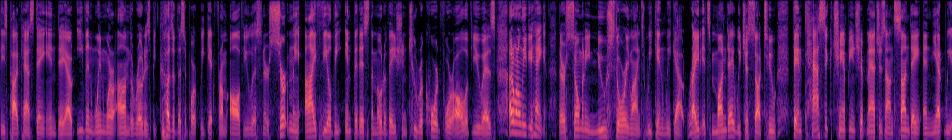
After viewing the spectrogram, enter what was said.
these podcasts day in, day out, even when we're on the road, is because of the support we get from all of you listeners. Certainly, I feel the impetus, the motivation to record for all of you as I don't want to leave you hanging. There are so many new storylines week in, week out, right? It's Monday. We just saw two fantastic championship matches on Sunday, and yet we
